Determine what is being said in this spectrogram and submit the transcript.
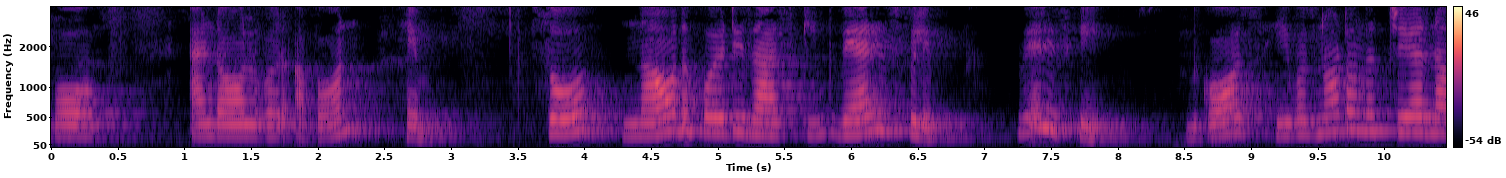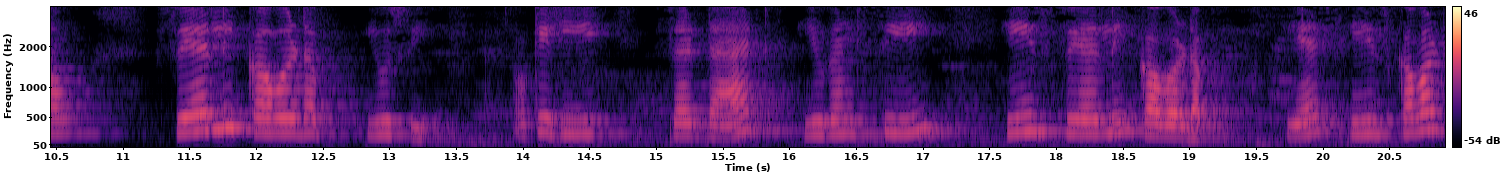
forks and all were upon him. So now the poet is asking where is philip? Where is he? Because he was not on the chair now fairly covered up you see. Okay he said that you can see he is fairly covered up. Yes he is covered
